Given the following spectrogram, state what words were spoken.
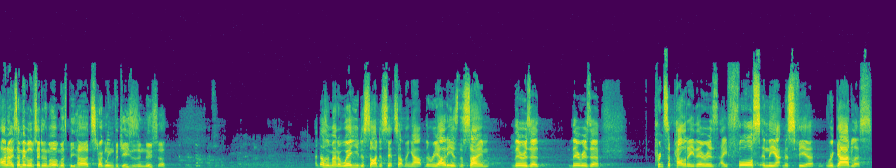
I know some people have said to them, oh, it must be hard struggling for Jesus in Noosa. It doesn't matter where you decide to set something up, the reality is the same. There is a, there is a principality, there is a force in the atmosphere, regardless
